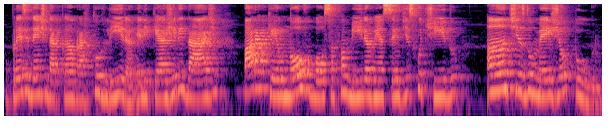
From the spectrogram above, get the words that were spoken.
O presidente da Câmara, Arthur Lira, ele quer agilidade para que o novo Bolsa Família venha a ser discutido antes do mês de outubro.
